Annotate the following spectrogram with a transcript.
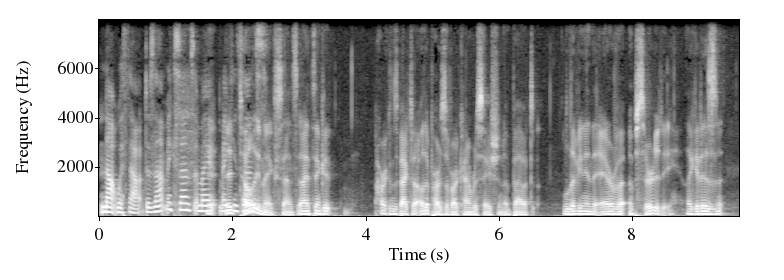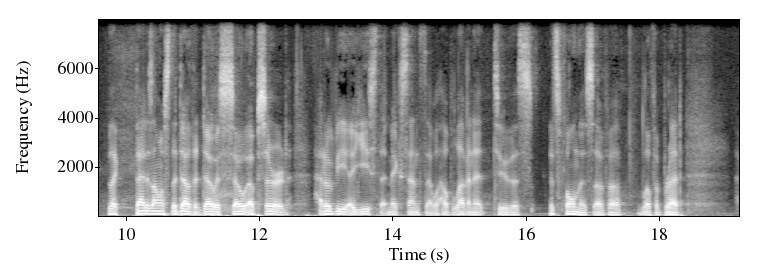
not without does that make sense am i it, making it totally makes sense and i think it harkens back to other parts of our conversation about living in the air of absurdity like it is like that is almost the dough. The dough is so absurd. How do we be a yeast that makes sense that will help leaven it to this its fullness of a loaf of bread. I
